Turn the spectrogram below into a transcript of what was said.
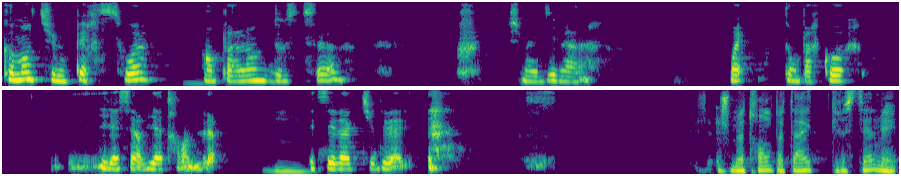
comment tu me perçois en parlant de douceur, je me dis, ben, ouais, ton parcours, il a servi à te rendre là. Hmm. Et c'est là que tu dois aller. je, me trompe peut-être, Christelle, mais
